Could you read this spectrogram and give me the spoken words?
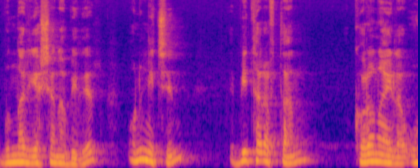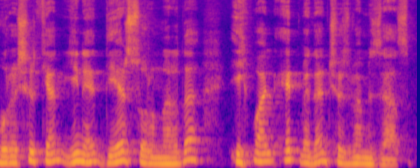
bunlar yaşanabilir. Onun için bir taraftan koronayla uğraşırken yine diğer sorunları da ihmal etmeden çözmemiz lazım.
